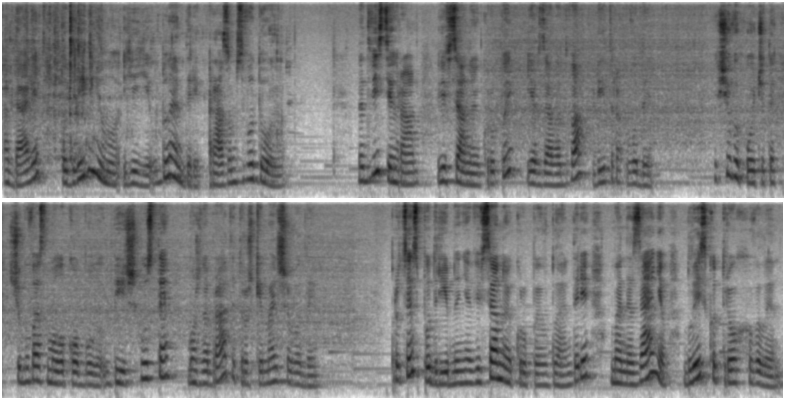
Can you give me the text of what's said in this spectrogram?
А далі подрібнюємо її в блендері разом з водою. На 200 г вівсяної крупи я взяла 2 літра води. Якщо ви хочете, щоб у вас молоко було більш густе, можна брати трошки менше води. Процес подрібнення вівсяної крупи в блендері в мене зайняв близько 3 хвилин.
